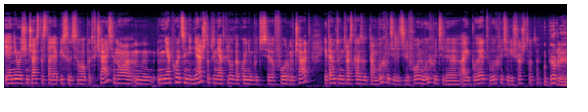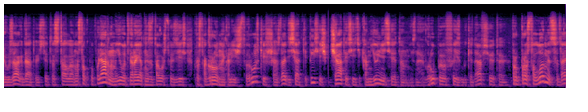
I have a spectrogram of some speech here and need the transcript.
и они очень часто стали описывать свой опыт в чате, но не обходится ни дня, чтобы ты не открыл какой-нибудь э, форум-чат, и там кто-нибудь рассказывает, там, выхватили телефон, выхватили iPad, выхватили еще что-то. Уперли рюкзак, да, то есть это стало настолько популярным, и вот, вероятно, из-за того, что здесь просто огромное количество русских сейчас, да, десятки тысяч, чаты, все эти комьюнити, там, не знаю, группы в Фейсбуке, да, все это про- просто ломится, да,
